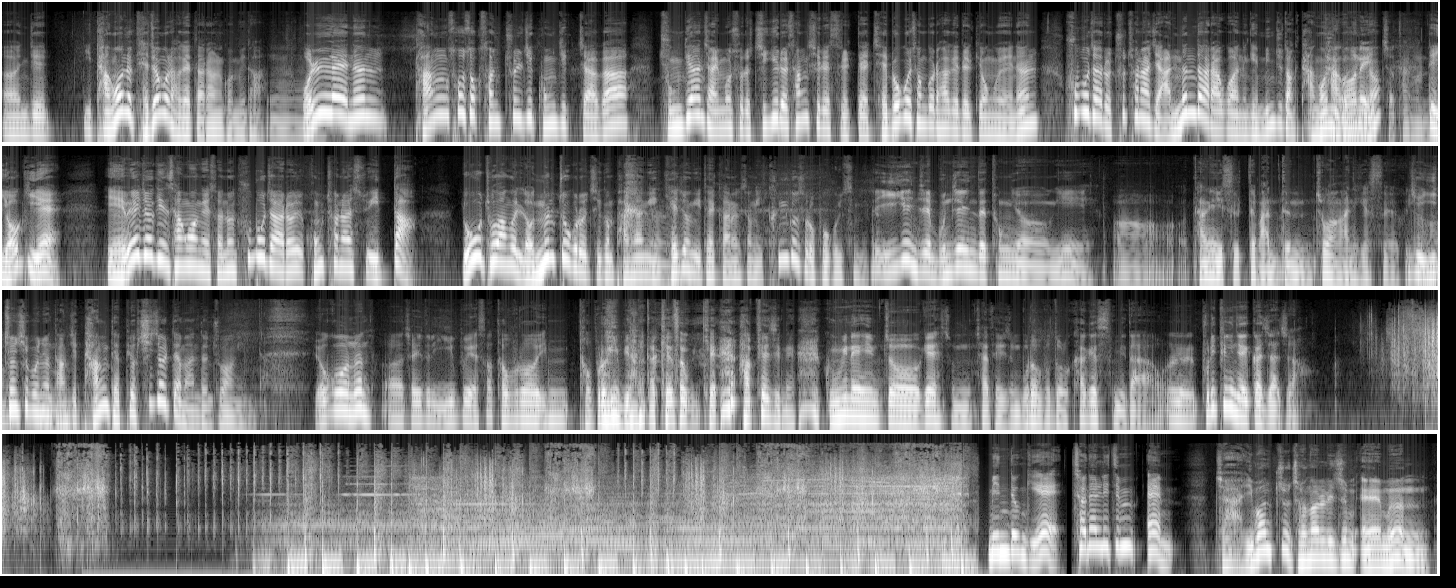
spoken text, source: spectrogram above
어 이제 이 당원을 개정을 하겠다라는 겁니다. 음. 원래는 당 소속 선출직 공직자가 중대한 잘못으로 직위를 상실했을 때 재보궐 선거를 하게 될 경우에는 후보자를 추천하지 않는다라고 하는 게 민주당 당원이거든요. 당원에 있죠, 당원에. 근데 여기에 예외적인 상황에서는 후보자를 공천할 수 있다. 요 조항을 넣는 쪽으로 지금 방향이 음. 개정이 될 가능성이 큰 것으로 보고 있습니다. 이게 이제 문재인 대통령이 어, 당에 있을 때 만든 조항 아니겠어요? 그죠? 이게 2015년 음. 당시 당 대표 시절 때 만든 조항입니다. 요거는 어, 저희들이 2부에서 더불어힘 더불어힘이란다 계속 이렇게 합해지네. 국민의힘 쪽에 좀 자세히 좀 물어보도록 하겠습니다. 오늘 브리핑은 여기까지 하죠. 민동기의 저널리즘 M. 자, 이번 주 저널리즘 M은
